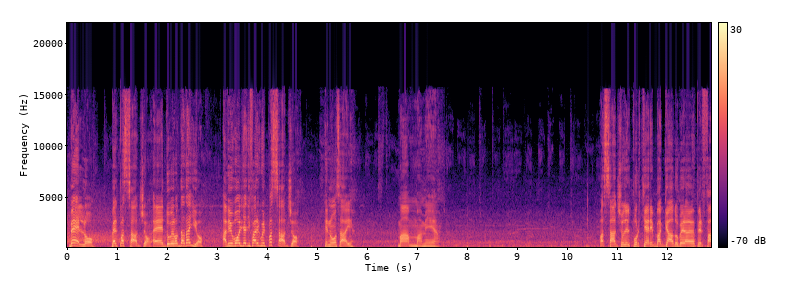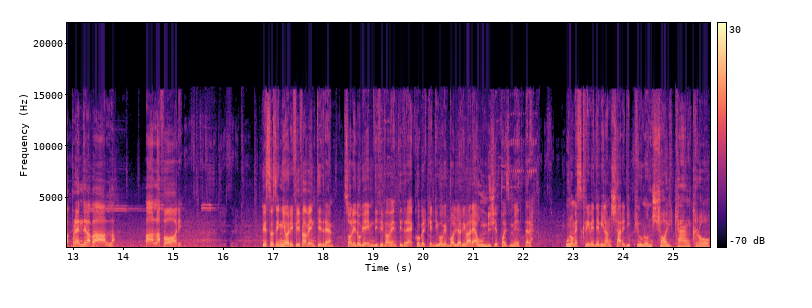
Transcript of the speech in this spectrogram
Bello, bel passaggio. Eh, dove l'ho data io? Avevo voglia di fare quel passaggio. Che non lo sai? Mamma mia. Passaggio del portiere buggato per, per far prendere la palla. Palla fuori. Questo signori FIFA 23 Solito game di FIFA 23 Ecco perché dico che voglio arrivare a 11 e poi smettere. Uno mi scrive devi lanciare di più Non c'ho il cancro.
